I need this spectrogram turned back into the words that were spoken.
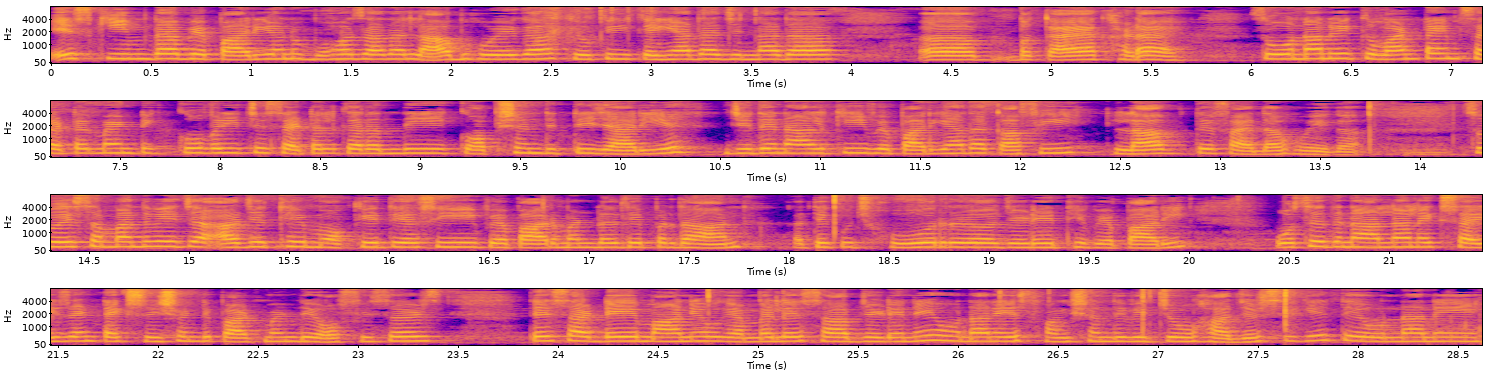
ਇਸ ਸਕੀਮ ਦਾ ਵਪਾਰੀਆਂ ਨੂੰ ਬਹੁਤ ਜ਼ਿਆਦਾ ਲਾਭ ਹੋਏਗਾ, ਕਿਉਂਕਿ ਕਈਆਂ ਦਾ, ਜਿਨ੍ਹਾਂ ਦਾ ਬਕਾਇਆ ਖੜਾ ਹੈ, ਸੋ ਉਹਨਾਂ ਨੂੰ ਇੱਕ ਵਨ ਟਾਈਮ ਸੈਟਲਮੈਂਟ ਇੱਕੋ ਵਾਰੀ 'ਚ ਸੈਟਲ ਕਰਨ ਦੀ ਇੱਕ ਆਪਸ਼ਨ ਦਿੱਤੀ ਜਾ ਰਹੀ ਹੈ, ਜਿਹਦੇ ਨਾਲ ਕਿ ਵਪਾਰੀਆਂ ਦਾ ਕਾਫੀ ਲਾਭ ਤੇ ਫਾਇਦਾ ਹੋਏਗਾ। ਸੋ ਇਸ ਸੰਬੰਧ ਵਿੱਚ ਅੱਜ ਇੱਥੇ ਮੌਕੇ ਤੇ ਅਸੀਂ ਵਪਾਰ ਮੰਡਲ ਦੇ ਪ੍ਰਧਾਨ ਅਤੇ ਕੁਝ ਹੋਰ ਜਿਹੜੇ ਇੱਥੇ ਵਪਾਰੀ, ਉਸੇ ਦੇ ਨਾਲ ਨਾਲ ਐਕਸਾਈਜ਼ ਐਂਡ ਟੈਕਸੇਸ਼ਨ ਡਿਪਾਰਟਮੈਂਟ ਦੇ ਆਫੀਸਰਸ ਤੇ ਸਾਡੇ ਮਾਨਯੋਗ ਐਮਐਲਏ ਸਾਹਿਬ ਜਿਹੜੇ ਨੇ, ਉਹਨਾਂ ਨੇ ਇਸ ਫੰਕਸ਼ਨ ਦੇ ਵਿੱਚ ਉਹ ਹਾਜ਼ਰ ਸੀਗੇ ਤੇ ਉਹਨਾਂ ਨੇ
